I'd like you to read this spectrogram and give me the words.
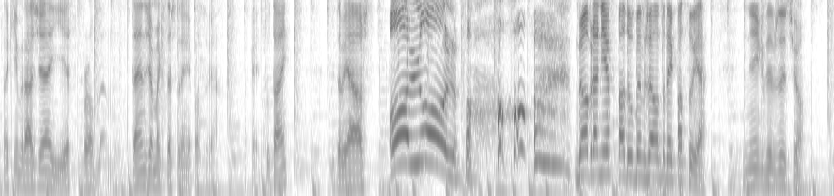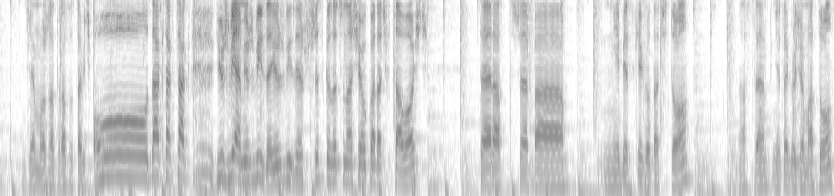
W takim razie jest problem. Ten ziomek też tutaj nie pasuje. Okej, tutaj. Widzowie, ja już... O LOL! Dobra, nie wpadłbym, że on tutaj pasuje. Nigdy w życiu. Gdzie można teraz ustawić? O, tak, tak, tak. Już wiem, już widzę, już widzę. Już wszystko zaczyna się układać w całość. Teraz trzeba niebieskiego dać tu. Następnie tego zioma tu.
